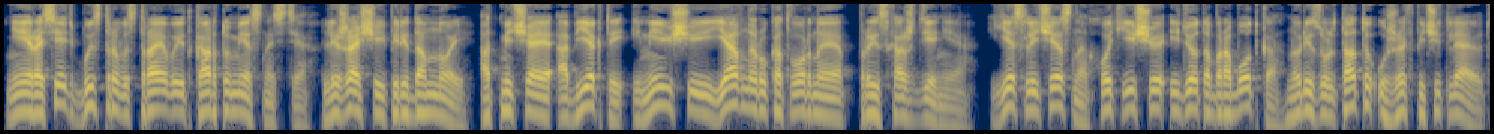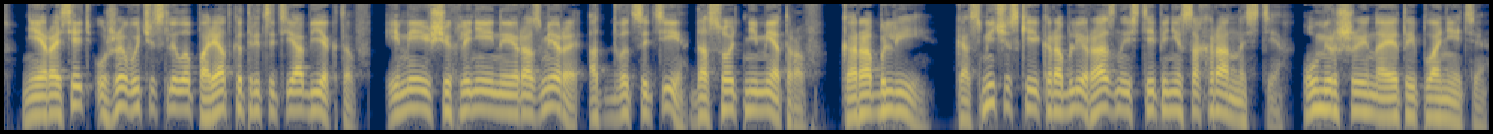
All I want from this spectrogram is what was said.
нейросеть быстро выстраивает карту местности, лежащей передо мной, отмечая объекты, имеющие явно рукотворное происхождение. Если честно, хоть еще идет обработка, но результаты уже впечатляют. Нейросеть уже вычислила порядка 30 объектов, имеющих линейные размеры от 20 до сотни метров. Корабли. Космические корабли разной степени сохранности, умершие на этой планете.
